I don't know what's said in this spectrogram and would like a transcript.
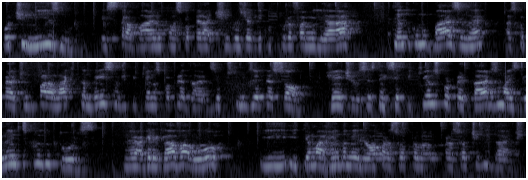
otimismo esse trabalho com as cooperativas de agricultura familiar, tendo como base, né, as cooperativas do Paraná, que também são de pequenas propriedades. Eu costumo dizer, pessoal, gente, vocês têm que ser pequenos proprietários, mas grandes produtores, né? agregar valor e, e, ter uma renda melhor para a sua, para a sua atividade.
